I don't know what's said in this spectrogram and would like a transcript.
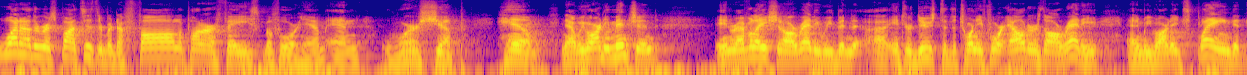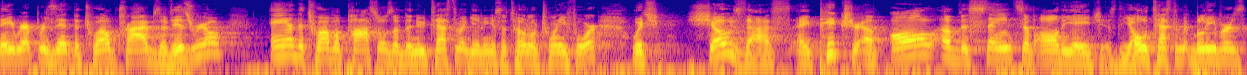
What other response is there but to fall upon our face before him and worship him? Now, we've already mentioned in Revelation already, we've been uh, introduced to the 24 elders already, and we've already explained that they represent the 12 tribes of Israel and the 12 apostles of the New Testament, giving us a total of 24, which shows us a picture of all of the saints of all the ages the Old Testament believers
